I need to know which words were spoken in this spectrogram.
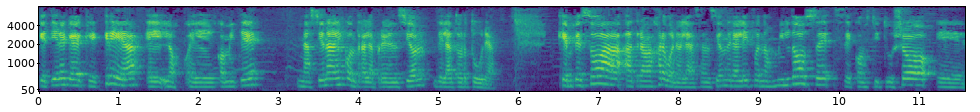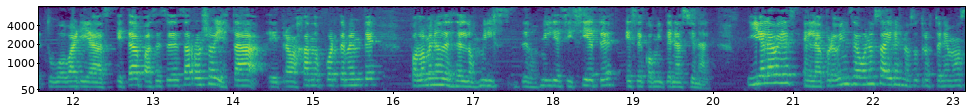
que tiene que, que crea el, el Comité Nacional contra la Prevención de la Tortura que empezó a, trabajar, bueno, la sanción de la ley fue en 2012, se constituyó, eh, tuvo varias etapas ese desarrollo y está eh, trabajando fuertemente, por lo menos desde el 2017, ese comité nacional. Y a la vez, en la provincia de Buenos Aires, nosotros tenemos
